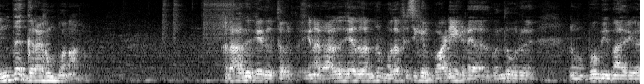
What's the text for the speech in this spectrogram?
எந்த கிரகம் போனாலும் ராகு கேது தவிர்த்து. ஏன்னா ராகு கேது வந்து முதல் ஃபிசிக்கல் பாடியே கிடையாது. அதுக்கு வந்து ஒரு நம்ம பூமி மாதிரியோ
